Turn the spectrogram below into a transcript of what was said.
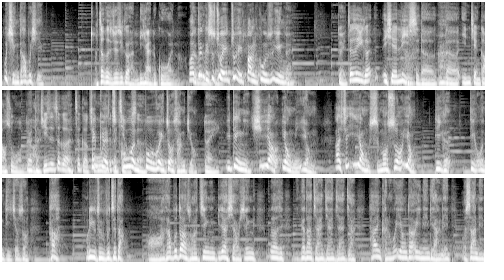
不请他不行。这个就是一个很厉害的顾问了。我这个是最最棒的顾问是应付。对，这是一个一些历史的的因见告诉我们。对对，其实这个这个这个顾问不会做长久。对，一定你需要用你用，而是用什么时候用？第一个第一个问题就是说，他糊里糊涂不知道哦，他不知道什么经营比较小型的，不知道你跟他讲讲讲讲，他很可能会用到一年两年或三年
